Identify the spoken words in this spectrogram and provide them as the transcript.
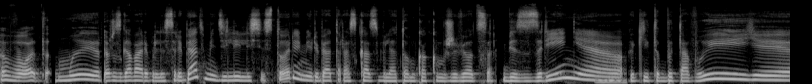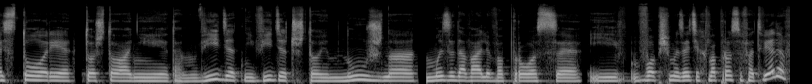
Вот. Мы разговаривали с ребятами, делились историями, ребята рассказывали о том, как им живется без зрения, какие-то бытовые истории, то, что они там видят, не видят, что им нужно. Мы задавали вопросы. И, в общем, из этих вопросов-ответов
